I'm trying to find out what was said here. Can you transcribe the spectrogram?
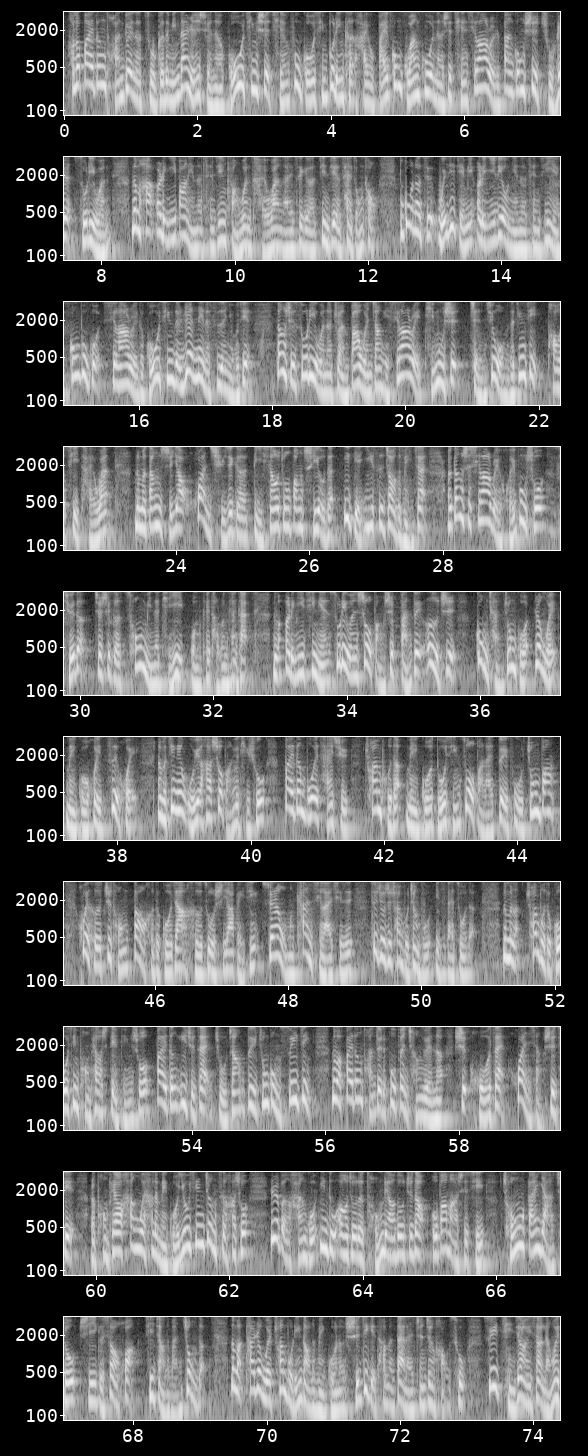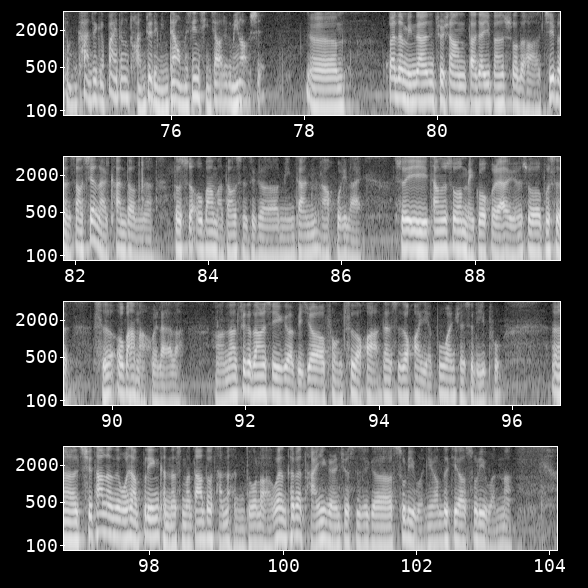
好了，拜登团队呢组阁的名单人选呢，国务卿是前副国务卿布林肯，还有白宫国安顾问呢是前希拉蕊的办公室主任苏利文。那么他二零一八年呢曾经访问台湾来这个觐见蔡总统。不过呢，这维基解密二零一六年呢曾经也公布过希拉蕊的国务卿的任内的私人邮件。当时苏利文呢转发文章给希拉蕊，题目是“拯救我们的经济，抛弃台湾”。那么当时要换取这个抵消中方持有的一点一四兆的美债，而当时希拉蕊回复说，觉得这是个聪明的提议，我们可以讨论看看。那么二零一七年，苏利文受访是反对遏制共产中国，认为美国会自毁。那么今年五月，他受访又提出，拜登不会采取川普的美国独行做法来对付中方，会和志同道合的国家合作施压北京。虽然我们看起来，其实这就是川普政府一直在做的。那么呢，川普的国务卿蓬佩奥是点评说，拜登一直在主张对中共绥靖。那么拜登团队的部分成员呢，是活在幻想世界。而蓬佩奥捍卫他的美国优先政策，他说，日本、韩国、印度、澳洲的同僚都知道，奥巴马时期重返亚洲是一个笑话。其实讲的。蛮重的，那么他认为川普领导的美国呢，实际给他们带来真正好处。所以请教一下两位怎么看这个拜登团队的名单？我们先请教这个明老师。呃，拜登名单就像大家一般说的哈，基本上现在看到的呢，都是奥巴马当时这个名单啊回来，所以他们说美国回来，有人说不是，是奥巴马回来了啊。那这个当然是一个比较讽刺的话，但是这话也不完全是离谱。呃，其他的呢，我想布林肯的什么大家都谈了很多了。我想特别谈一个人，就是这个苏利文。你刚不是提到苏利文嘛？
